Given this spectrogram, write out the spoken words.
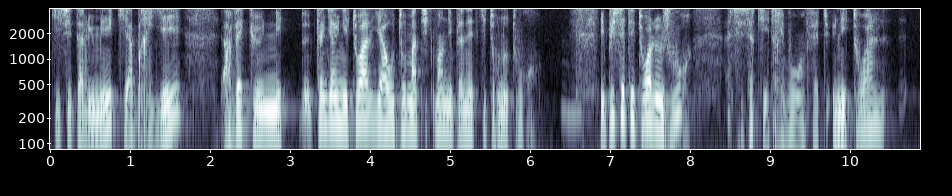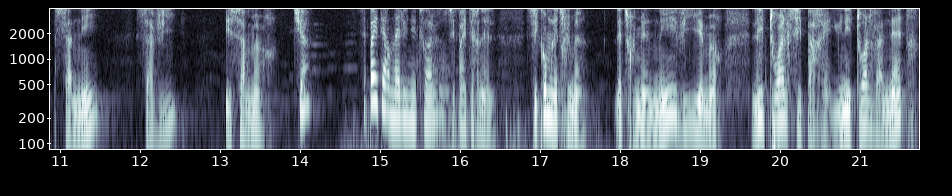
qui s'est allumée, qui a brillé. Avec une, quand il y a une étoile, il y a automatiquement des planètes qui tournent autour. Et puis cette étoile, un jour, c'est ça qui est très beau en fait. Une étoile, ça naît, ça vit et ça meurt. Tiens. C'est pas éternel une étoile? Non, c'est pas éternel. C'est comme l'être humain. L'être humain naît, vit et meurt. L'étoile, c'est pareil. Une étoile va naître,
